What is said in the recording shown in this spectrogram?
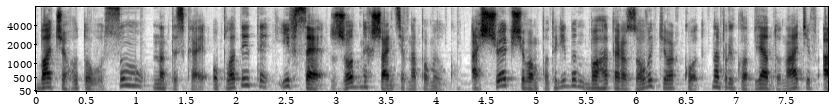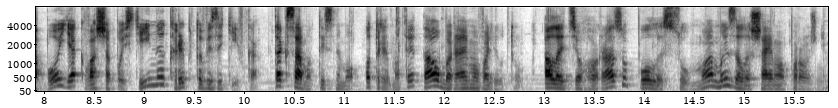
бачить готову суму, натискає оплатити і все, жодних шансів на помилку. А що якщо вам потрібен багаторазовий QR-код, наприклад, для донатів або як ваша постійна криптовізитівка? Так само тиснемо Отримати та обираємо валюту. Але цього разу поле сума ми залишаємо порожнім.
